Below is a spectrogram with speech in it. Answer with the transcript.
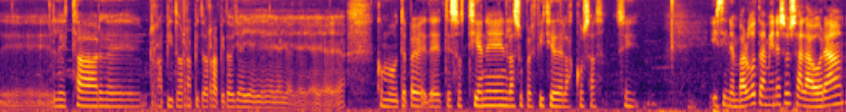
eh, el estar eh, rápido, rápido, rápido, ya, ya, ya, ya, ya, ya, ya, ya. Como te, te sostiene en la superficie de las cosas, sí. Y sin embargo, también eso es a la hora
